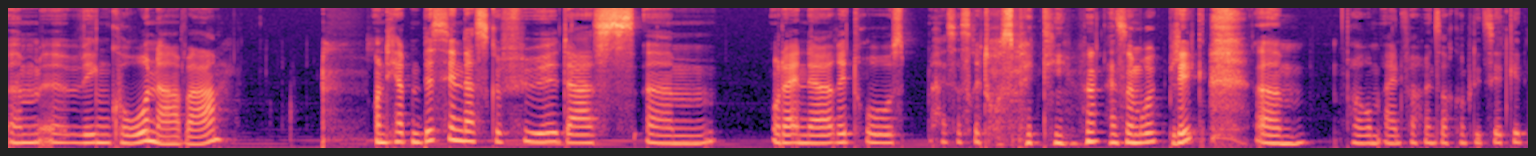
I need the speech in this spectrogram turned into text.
ähm, äh, wegen Corona war. Und ich habe ein bisschen das Gefühl, dass, ähm, oder in der Retros, heißt das Retrospektive, also im Rückblick, ähm, warum einfach, wenn es auch kompliziert geht,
